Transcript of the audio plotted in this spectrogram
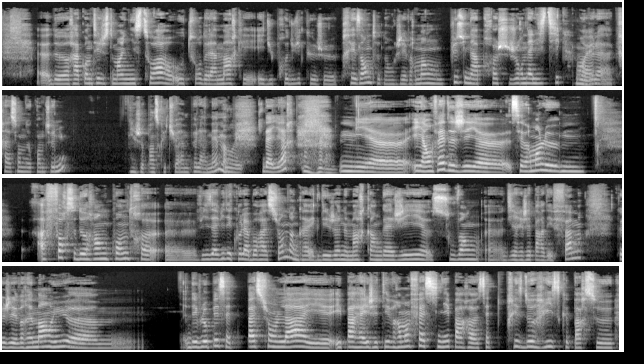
de raconter justement une histoire autour de la marque et, du produit que je présente. Donc, j'ai vraiment plus une approche journalistique de la création de contenu. Et je pense que tu as un peu la même, d'ailleurs. Mais euh, et en fait, j'ai, euh, c'est vraiment le, à force de rencontres euh, vis-à-vis des collaborations, donc avec des jeunes marques engagées, souvent dirigées par des femmes, que j'ai vraiment eu développé cette passion-là. Et, et pareil, j'étais vraiment fascinée par cette prise de risque, par ce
